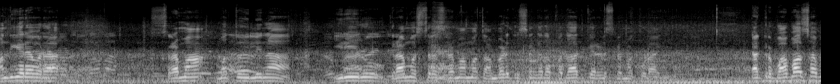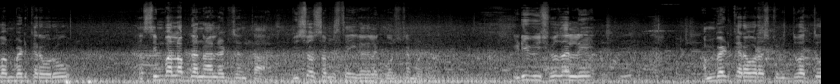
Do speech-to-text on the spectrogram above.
ಮಂದಗೆರೆಯವರ ಶ್ರಮ ಮತ್ತು ಇಲ್ಲಿನ ಹಿರಿಯರು ಗ್ರಾಮಸ್ಥರ ಶ್ರಮ ಮತ್ತು ಅಂಬೇಡ್ಕರ್ ಸಂಘದ ಪದಾಧಿಕಾರಿಗಳ ಶ್ರಮ ಕೂಡ ಆಗಿದೆ. ಡಾಕ್ಟರ್ ಬಾಬಾ ಸಾಹೇಬ್ ಅಂಬೇಡ್ಕರ್ ಅವರು the symbol of the knowledge ಅಂತ ವಿಶ್ವಸಂಸ್ಥೆ ಈಗಾಗಲೇ ಘೋಷಣೆ ಮಾಡಿದೆ ಇಡೀ ವಿಶ್ವದಲ್ಲಿ ಅಂಬೇಡ್ಕರ್ ಅವರಷ್ಟು ವಿದ್ವತ್ತು,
